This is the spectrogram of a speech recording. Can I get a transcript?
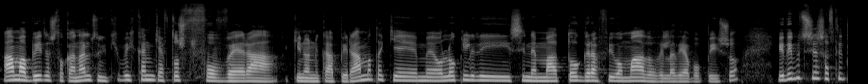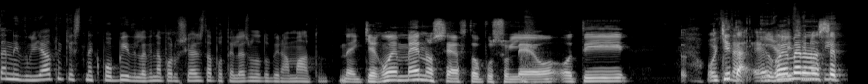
Άμα μπείτε στο κανάλι του YouTube έχει κάνει και αυτός φοβερά κοινωνικά πειράματα και με ολόκληρη σινεματόγραφη ομάδα δηλαδή από πίσω. Γιατί επί της ουσίας αυτή ήταν η δουλειά του και στην εκπομπή, δηλαδή να παρουσιάζει τα αποτελέσματα των πειραμάτων. Ναι, και εγώ εμένω σε αυτό που σου λέω, ότι... Όχι, Κοίτα, η εγώ αλήθεια εμένα είναι σε...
